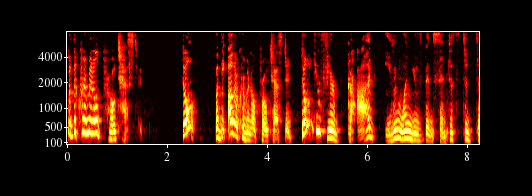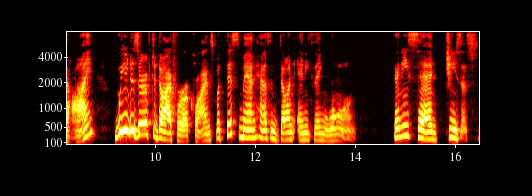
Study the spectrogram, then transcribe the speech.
But the criminal protested. Don't, but the other criminal protested, Don't you fear God even when you've been sentenced to die? We deserve to die for our crimes, but this man hasn't done anything wrong. Then he said, Jesus,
